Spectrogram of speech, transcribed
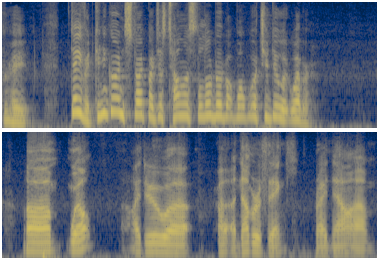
Great. David, can you go ahead and start by just telling us a little bit about what, what you do at Weber? Um, well, I do uh, a, number of things right now. Um,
